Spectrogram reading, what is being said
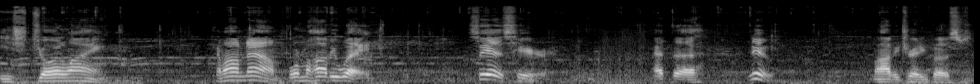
East Joy Lane. Come on down, Fort Mojave Way. See us here at the new Mojave Trading Post.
